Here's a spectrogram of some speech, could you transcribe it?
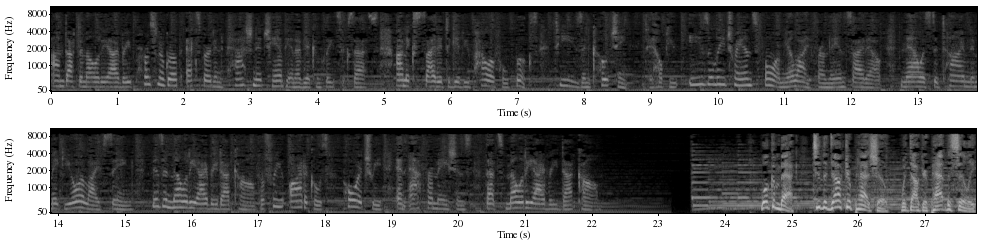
I'm Dr. Melody Ivory, personal growth expert and passionate champion of your complete success. I'm excited to give you powerful books, teas, and coaching to help you easily transform your life from the inside out. Now is the time to make your life sing. Visit melodyivory.com for free articles, poetry, and affirmations. That's melodyivory.com. Welcome back to the Dr. Pat Show with Dr. Pat Baccili.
